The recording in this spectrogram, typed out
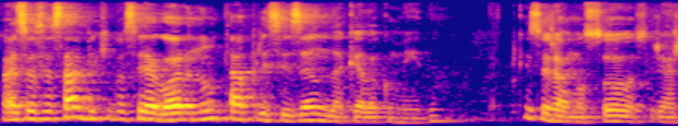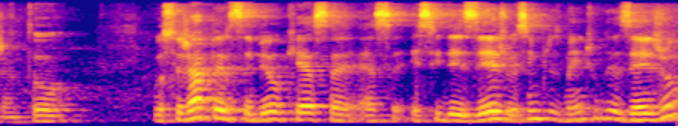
Mas você sabe que você agora não está precisando daquela comida. Porque você já almoçou, você já jantou. Você já percebeu que essa, essa, esse desejo é simplesmente um desejo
